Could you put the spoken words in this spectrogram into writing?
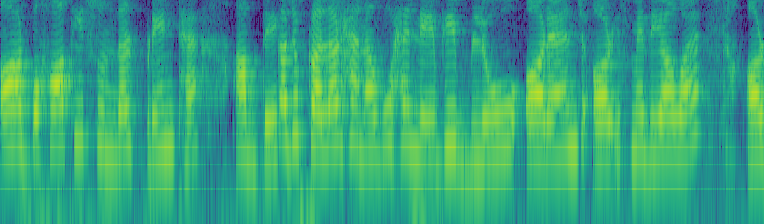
और बहुत ही सुंदर प्रिंट है। आप देख का जो कलर है ना वो है नेवी ब्लू ऑरेंज और इसमें दिया हुआ है। और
